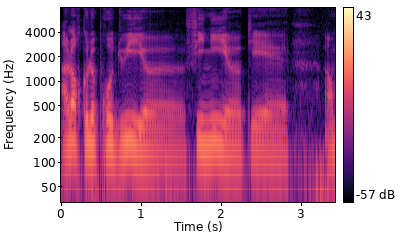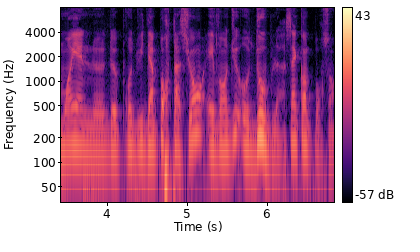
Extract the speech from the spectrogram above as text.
alors que le produit euh, fini euh, qui est en moyenne de produits d'importation est vendu au double, à 50%.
